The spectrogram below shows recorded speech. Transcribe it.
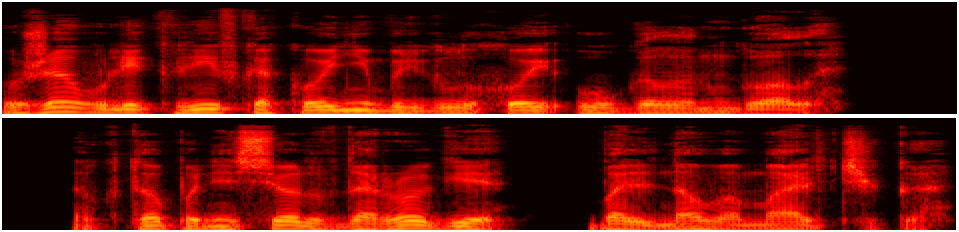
уже увлекли в какой-нибудь глухой угол Анголы. Но кто понесет в дороге больного мальчика?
